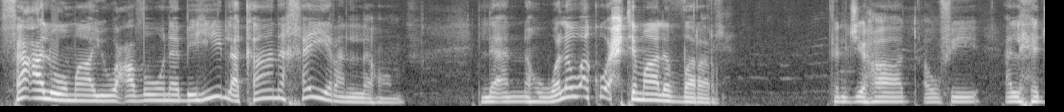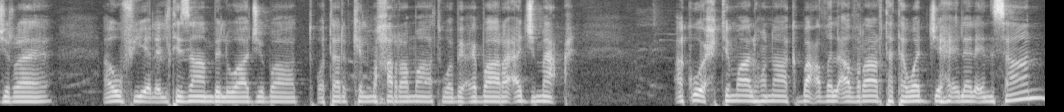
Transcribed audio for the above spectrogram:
فعلوا ما يوعظون به لكان خيرا لهم. لأنه ولو أكو احتمال الضرر في الجهاد أو في الهجرة أو في الالتزام بالواجبات وترك المحرمات وبعبارة أجمع اكو احتمال هناك بعض الأضرار تتوجه إلى الإنسان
